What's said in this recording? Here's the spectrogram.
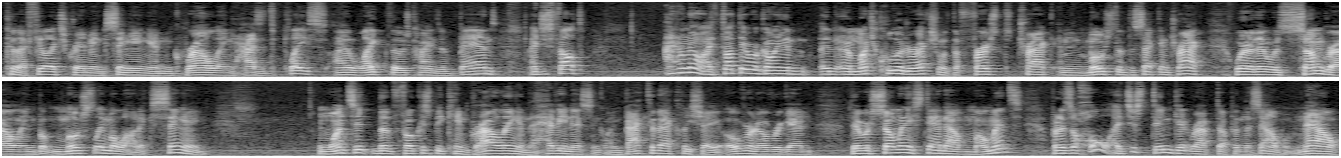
because I feel like screaming, singing, and growling has its place. I like those kinds of bands. I just felt I don't know. I thought they were going in, in, in a much cooler direction with the first track and most of the second track, where there was some growling but mostly melodic singing. Once it the focus became growling and the heaviness and going back to that cliche over and over again, there were so many standout moments. But as a whole, I just didn't get wrapped up in this album. Now,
